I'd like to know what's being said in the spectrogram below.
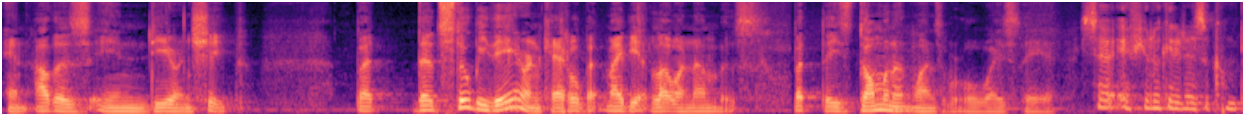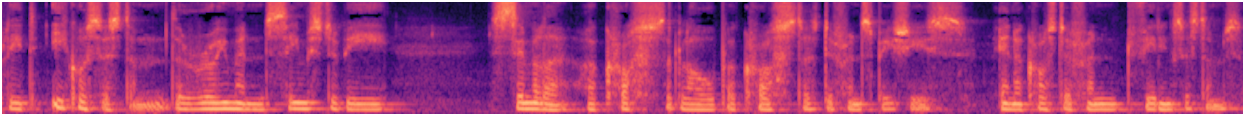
and others in deer and sheep. But they'd still be there in cattle, but maybe at lower numbers. But these dominant ones were always there. So, if you look at it as a complete ecosystem, the rumen seems to be similar across the globe, across the different species and across different feeding systems.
